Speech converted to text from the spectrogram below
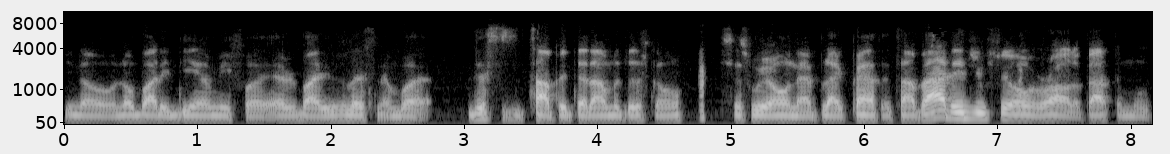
you know nobody DM me for everybody who's listening. But this is a topic that I'm just going since we're on that Black Panther topic. How did you feel overall about the movie?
